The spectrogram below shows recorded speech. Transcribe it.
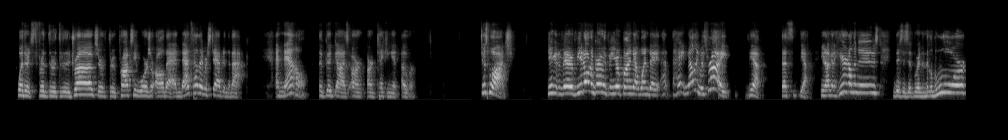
whether it's for through, through the drugs or through proxy wars or all that and that's how they were stabbed in the back. And now the good guys are are taking it over. Just watch. You if you don't agree with me you'll find out one day hey melly was right. Yeah that's yeah. You're not going to hear it on the news. This is we're in the middle of a war.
